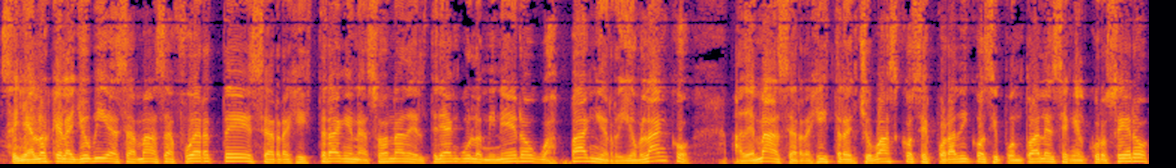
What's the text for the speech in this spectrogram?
Señaló que las lluvias a más fuerte se registran en la zona del Triángulo Minero, Huaspán y Río Blanco. Además, se registran chubascos esporádicos y puntuales en el crucero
